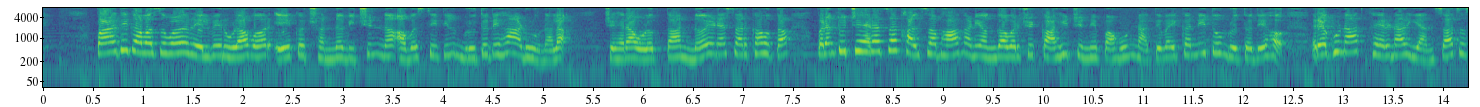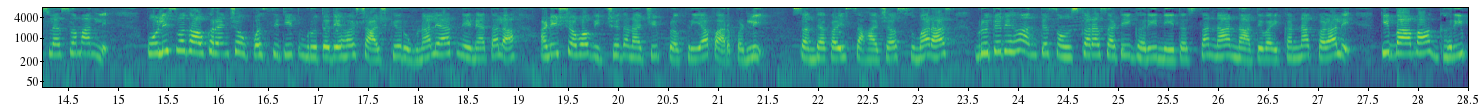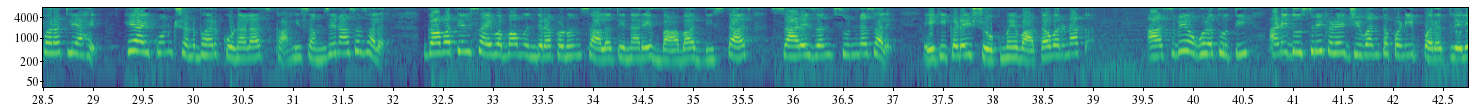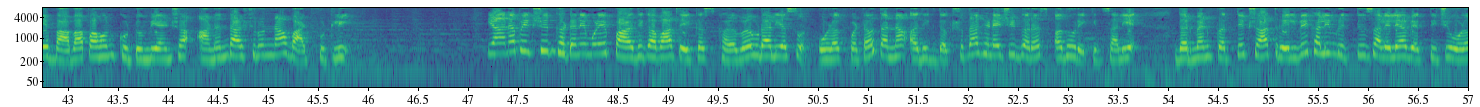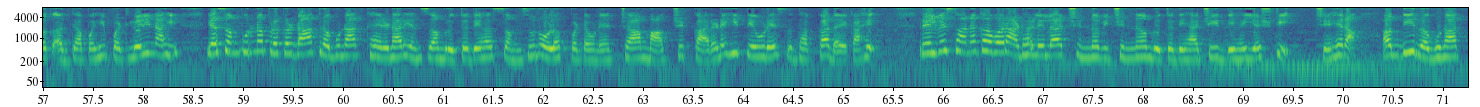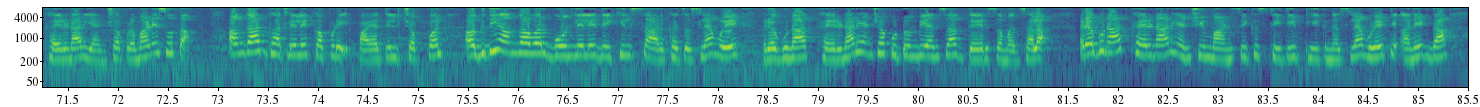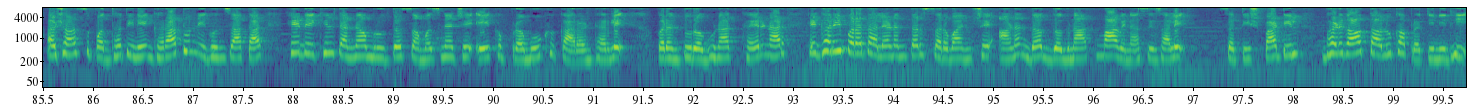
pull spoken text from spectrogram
पाळधी गावाजवळ रेल्वे रुळावर एक छन्न विछिन्न अवस्थेतील मृतदेह आढळून आला. चेहरा ओळखता न येण्यासारखा होता परंतु चेहऱ्याचा खालचा भाग आणि अंगावरचे काही चिन्हे पाहून नातेवाईकांनी तो मृतदेह रघुनाथ खैरनार यांचाच असल्याचं मानले. पोलीस व गावकऱ्यांच्या उपस्थितीत मृतदेह शासकीय रुग्णालयात नेण्यात आला आणि शवविच्छेदनाची प्रक्रिया पार पडली. संध्याकाळी सहाच्या सुमारास मृतदेह अंत्यसंस्कारासाठी घरी नेत असताना नातेवाईकांना कळाले की बाबा घरी परतले आहेत. हे ऐकून क्षणभर कोणालाच काही समजेना असं झालं. गावातील साईबाबा मंदिराकडून चालत येणारे बाबा दिसताच सारेजण सुन्न झाले. एकीकडे शोकमय वातावरणात आसवे ओघळत होती आणि दुसरीकडे जिवंतपणी परतलेले बाबा पाहून कुटुंबियांच्या आनंदाश्रूंना वाट फुटली. या अनपेक्षित घटनेमुळे पाळदी गावात एकच खळबळ उडाली असून ओळख पटवताना अधिक दक्षता घेण्याची गरज अधोरेखित झाली आहे. दरम्यान प्रत्यक्षात रेल्वेखाली मृत्यू झालेल्या व्यक्तीची ओळख अद्यापही पटलेली नाही. या संपूर्ण प्रकरणात रघुनाथ खैरणार यांचा मृतदेह समजून ओळख पटवण्याच्या मागचे कारणही तेवढेच धक्कादायक आहे. रेल्वे स्थानकावर आढळलेला छिन्न विछिन्न मृतदेहाची देहयष्टी चेहरा अगदी रघुनाथ खैरणार यांच्याप्रमाणेच होता. अंगात घातलेले कपडे पायातील चप्पल अगदी अंगावर गोंदलेले देखील सारखंच असल्यामुळे रघुनाथ खैरनार यांच्या कुटुंबियांचा गैरसमज झाला. रघुनाथ खैरनार यांची मानसिक स्थिती ठीक नसल्यामुळे ते अनेकदा अशाच पद्धतीने घरातून निघून जातात हे देखील त्यांना मृत समजण्याचे एक प्रमुख कारण ठरले. परंतु रघुनाथ खैरनार हे घरी परत आल्यानंतर सर्वांचे आनंद गगनात मावेनासे झाले. सतीश पाटील भडगाव तालुका प्रतिनिधी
